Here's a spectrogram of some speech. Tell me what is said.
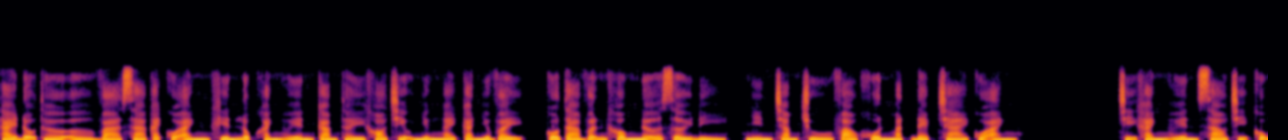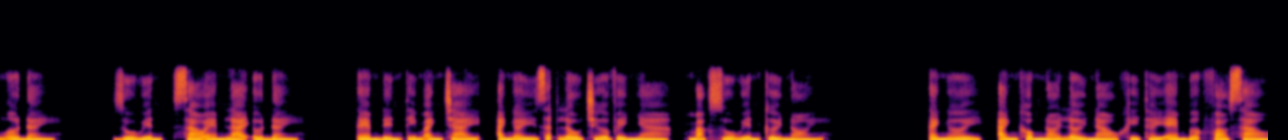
Thái độ thờ ơ và xa cách của anh khiến Lục Khánh Huyền cảm thấy khó chịu nhưng ngay cả như vậy, cô ta vẫn không nỡ rời đi, nhìn chăm chú vào khuôn mặt đẹp trai của anh. Chị Khánh Huyền sao chị cũng ở đây? Du Huyên, sao em lại ở đây? Em đến tìm anh trai, anh ấy rất lâu chưa về nhà, Mạc Du Huyên cười nói. Anh ơi, anh không nói lời nào khi thấy em bước vào sao,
